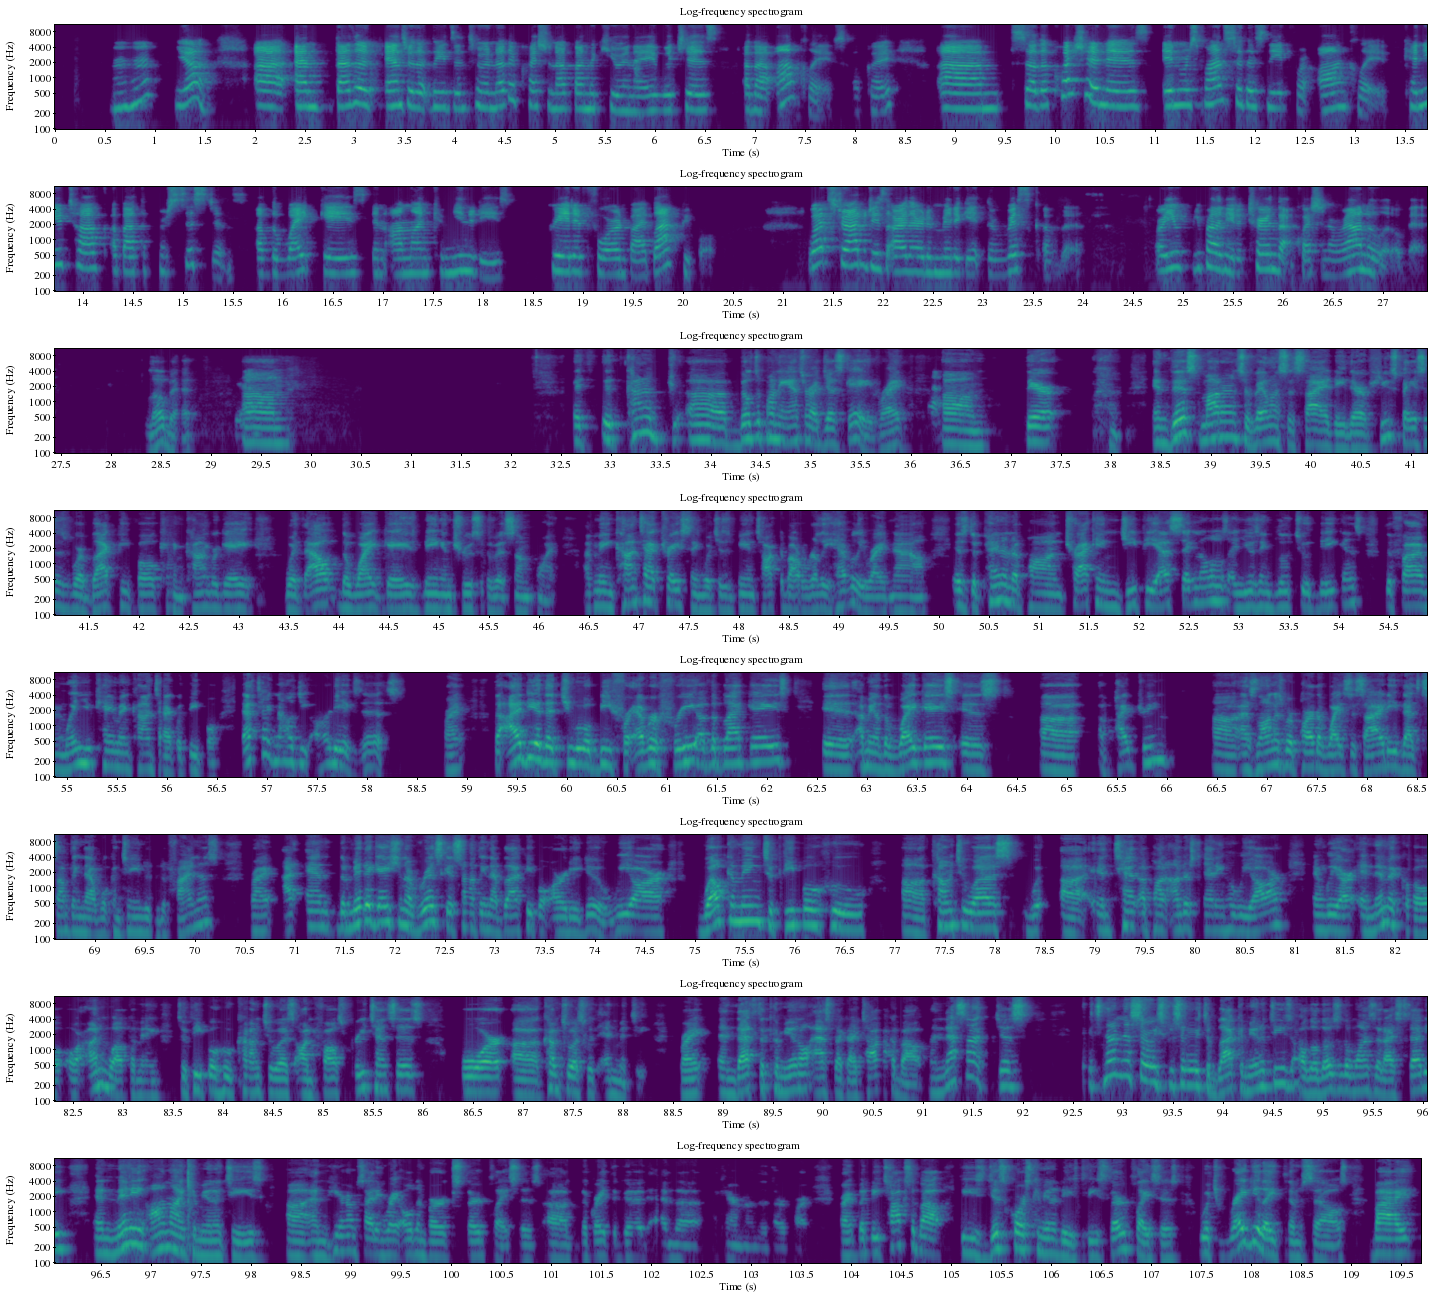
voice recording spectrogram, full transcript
Mm-hmm. Yeah, uh, and that's an answer that leads into another question up on the Q and A, which is about enclaves. Okay, um, so the question is, in response to this need for enclave, can you talk about the persistence of the white gaze in online communities created for and by Black people? What strategies are there to mitigate the risk of this? Or you, you probably need to turn that question around a little bit. A little bit. Yeah. Um, it, it kind of uh, builds upon the answer I just gave, right? Um, there, in this modern surveillance society, there are few spaces where Black people can congregate without the white gaze being intrusive at some point. I mean, contact tracing, which is being talked about really heavily right now, is dependent upon tracking GPS signals and using Bluetooth beacons to find when you came in contact with people. That technology already exists, right? The idea that you will be forever free of the black gaze is, I mean, the white gaze is uh, a pipe dream. Uh, as long as we're part of white society, that's something that will continue to define us, right? I, and the mitigation of risk is something that Black people already do. We are welcoming to people who uh, come to us with uh, intent upon understanding who we are, and we are inimical or unwelcoming to people who come to us on false pretenses or uh, come to us with enmity, right? And that's the communal aspect I talk about. And that's not just, it's not necessarily specific to Black communities, although those are the ones that I study, and many online communities, uh, and here I'm citing Ray Oldenburg's third places, uh, The Great, the Good, and the I can't remember the third part, right? But he talks about these discourse communities, these third places, which regulate themselves by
